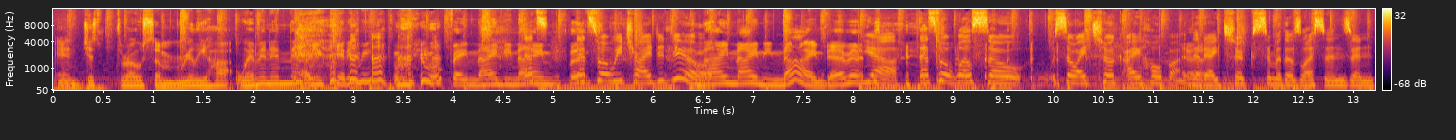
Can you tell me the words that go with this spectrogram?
and just throw some really hot women in there. Are you kidding me? we will pay ninety nine. that's, that's what we tried to do. nine ninety nine. Damn it. yeah that's what well so so i took i hope uh that i took some of those lessons and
